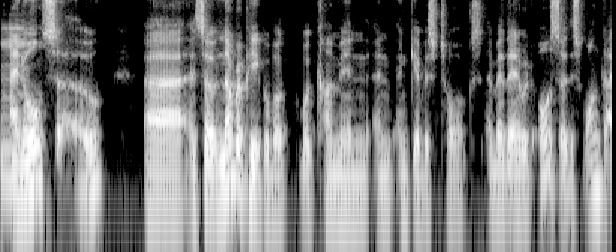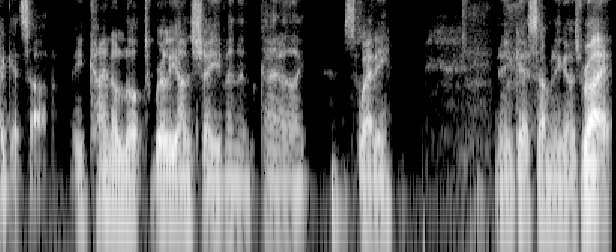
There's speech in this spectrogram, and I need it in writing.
and Mm. also uh, and so a number of people would, would come in and, and give us talks and but then would also this one guy gets up he kind of looked really unshaven and kind of like sweaty and he gets up and he goes right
